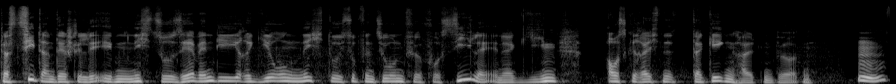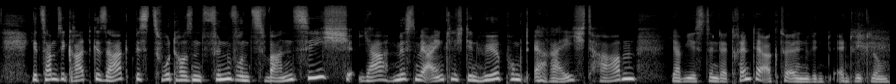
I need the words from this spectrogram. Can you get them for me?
Das zieht an der Stelle eben nicht so sehr, wenn die Regierungen nicht durch Subventionen für fossile Energien ausgerechnet dagegenhalten würden. Mhm. Jetzt haben Sie gerade gesagt, bis 2025, ja, müssen wir eigentlich den Höhepunkt erreicht haben. Ja, wie ist denn der Trend der aktuellen Entwicklung?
